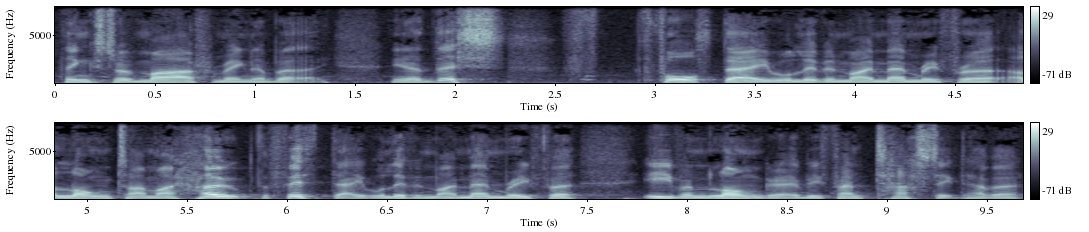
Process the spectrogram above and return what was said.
things to admire from England. But you know, this fourth day will live in my memory for a, a, long time. I hope the fifth day will live in my memory for even longer. It'd be fantastic to have a,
